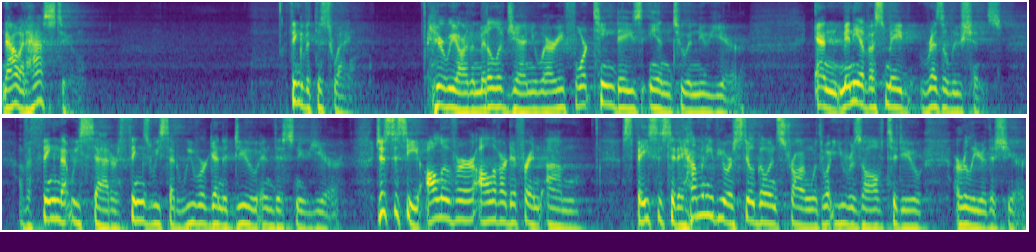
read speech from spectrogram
Now it has to. Think of it this way here we are, the middle of January, 14 days into a new year. And many of us made resolutions of a thing that we said or things we said we were going to do in this new year. Just to see all over all of our different um, spaces today, how many of you are still going strong with what you resolved to do earlier this year?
